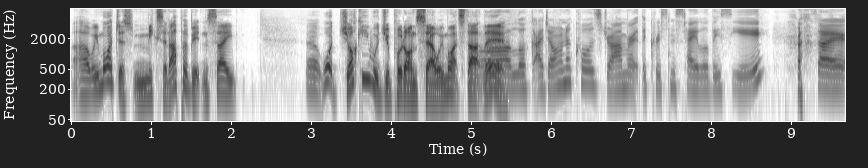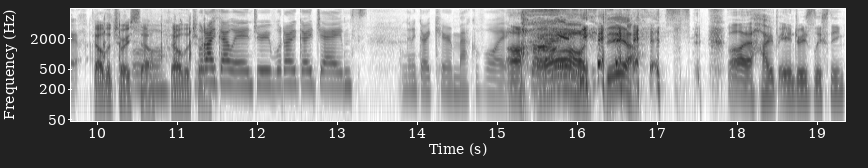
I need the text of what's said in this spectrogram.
Uh, we might just mix it up a bit and say, uh, what jockey would you put on Sal? We might start Oh, there. look, I don't want to cause drama at the Christmas table this year. So, Tell the truth, Sal. Oh. Tell the truth. would I go Andrew? Would I go James? I'm going to go Kerrin McEvoy. Oh. sorry. Oh dear. Yes. Oh, I hope Andrew's listening.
